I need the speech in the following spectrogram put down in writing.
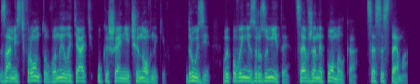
замість фронту, вони летять у кишені чиновників. Друзі, ви повинні зрозуміти, це вже не помилка, це система.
